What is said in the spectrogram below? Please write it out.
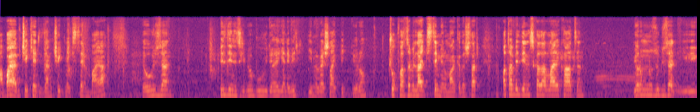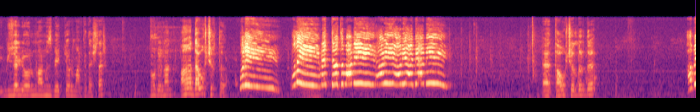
ya bayağı bir çekeriz. Yani çekmek isterim bayağı. Ve o yüzden bildiğiniz gibi bu videoya yine bir 25 like bekliyorum. Çok fazla bir like istemiyorum arkadaşlar. Atabildiğiniz kadar like atın. Yorumunuzu güzel güzel yorumlarınızı bekliyorum arkadaşlar. Ne oluyor lan? Aa davuk çıktı. Uli! Uli! Ben döndüm abi! Abi abi abi abi! Evet tavuk çıldırdı. Abi!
